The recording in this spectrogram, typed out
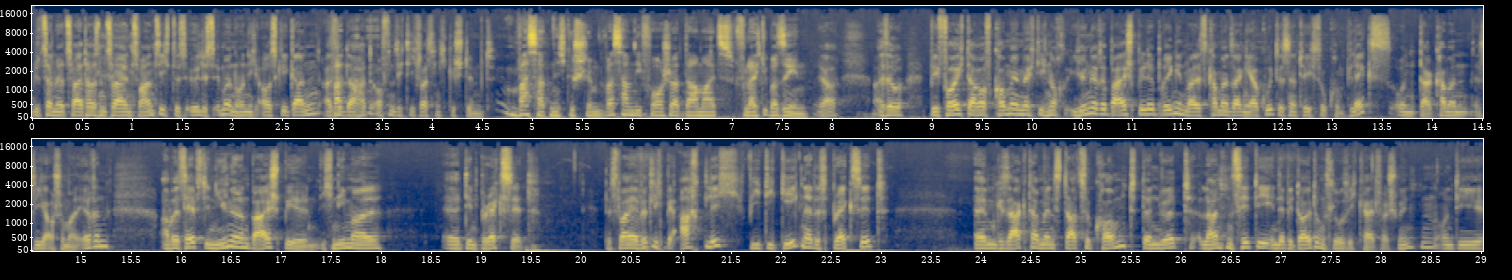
jetzt haben wir 2022, das Öl ist immer noch nicht ausgegangen. Also da hat offensichtlich was nicht gestimmt. Was hat nicht gestimmt? Was haben die Forscher damals vielleicht übersehen? Ja, also bevor ich darauf komme, möchte ich noch jüngere Beispiele bringen, weil es kann man sagen, ja gut, das ist natürlich so komplex und da kann man sich auch schon mal irren. Aber selbst in jüngeren Beispielen, ich nehme mal äh, den Brexit. Das war ja wirklich beachtlich, wie die Gegner des Brexit ähm, gesagt haben, wenn es dazu kommt, dann wird London City in der Bedeutungslosigkeit verschwinden und die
